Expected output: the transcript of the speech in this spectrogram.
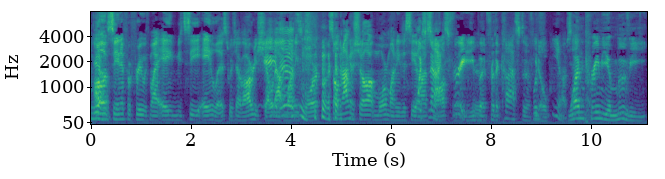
Yeah. I'll have seen it for free with my AMC A list, which I've already shelled out money for. so I'm not gonna shell out more money to see it Well, on a it's small not screen free, for- but for the cost of you know you know, what I'm saying. one premium movie,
